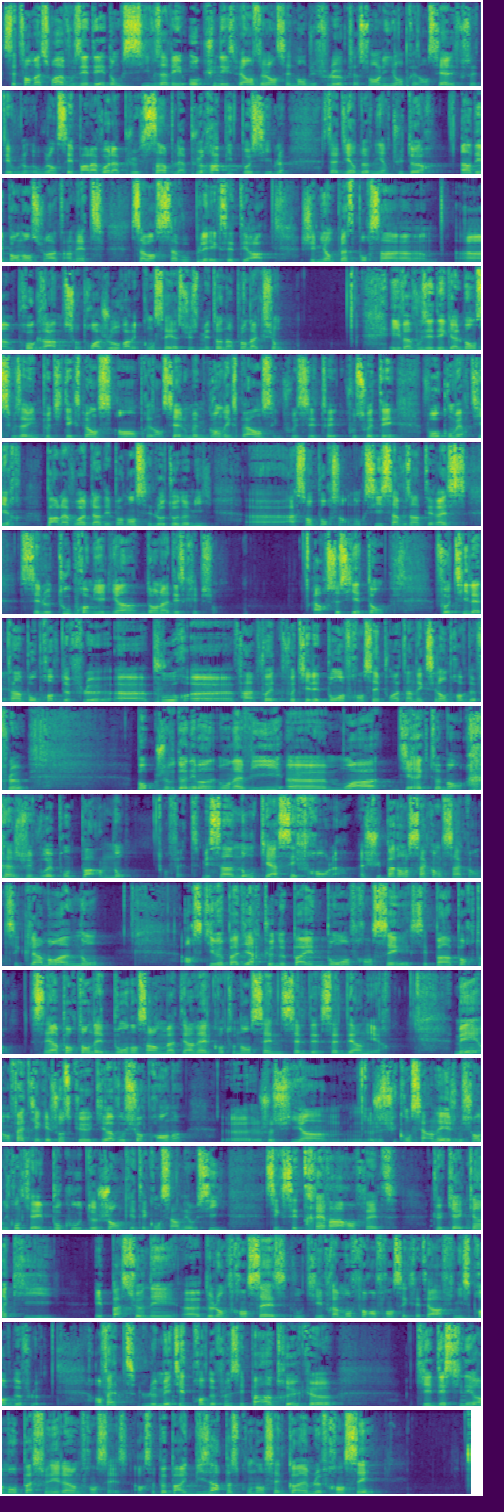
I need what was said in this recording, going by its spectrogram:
Cette formation va vous aider, donc si vous avez aucune expérience de l'enseignement du FLE, que ce soit en ligne ou en présentiel, vous souhaitez vous lancer par la voie la plus simple, la plus rapide possible, c'est-à-dire devenir tuteur indépendant sur Internet, savoir si ça vous plaît, etc. J'ai mis en place pour ça un, programme sur trois jours avec conseils, astuces, méthodes, un plan d'action et il va vous aider également si vous avez une petite expérience en présentiel ou même grande expérience et que vous souhaitez vous, reconvertir par la voie de l'indépendance et de l'autonomie euh, à 100%. Donc si ça vous intéresse, c'est le tout premier lien dans la description. Alors ceci étant, faut-il être un bon prof de FLE euh, pour, euh, enfin, faut-il être bon en français pour être un excellent prof de FLE Bon, je vais vous donner mon, mon avis. moi, directement, je vais vous répondre par non en fait. Mais c'est un nom qui est assez franc là. Là, je suis pas dans le 50-50. C'est clairement un nom. Alors, ce qui veut pas dire que ne pas être bon en français, c'est pas important. C'est important d'être bon dans sa langue maternelle quand on enseigne cette dernière. Mais en fait, il y a quelque chose qui va vous surprendre. Euh, je suis un, je suis concerné. Je me suis rendu compte qu'il y avait beaucoup de gens qui étaient concernés aussi. C'est que c'est très rare en fait que quelqu'un qui est passionné euh, de langue française ou qui est vraiment fort en français, etc., finisse prof de FLE. En fait, le métier de prof de FLE, c'est pas un truc euh, qui est destiné vraiment aux passionnés de la langue française. Alors ça peut paraître bizarre parce qu'on enseigne quand même le français,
